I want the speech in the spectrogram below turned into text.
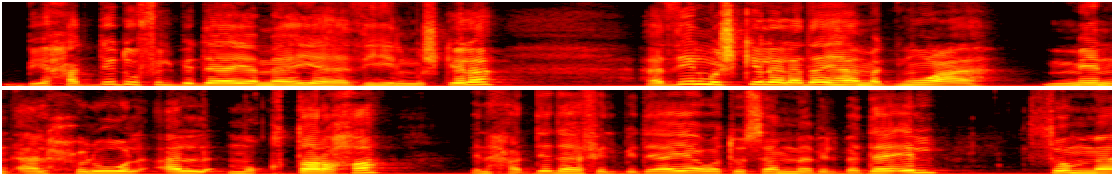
بيحددوا في البداية ما هي هذه المشكلة. هذه المشكلة لديها مجموعة من الحلول المقترحة بنحددها في البداية وتسمى بالبدائل. ثم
